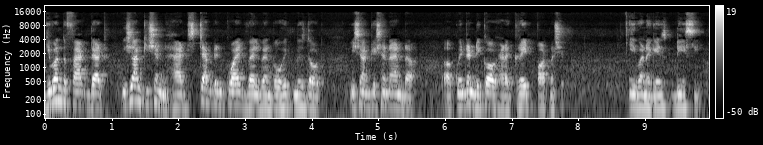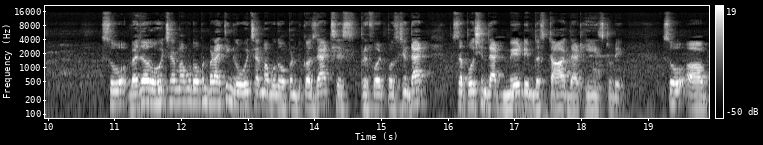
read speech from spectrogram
given the fact that Ishan Kishan had stepped in quite well when Rohit missed out. Ishan Kishan and uh, uh, Quinton de Kock had a great partnership, even against DC. So whether Rohit Sharma would open, but I think Rohit Sharma would open because that's his preferred position. That's the position that made him the star that he is today. So uh,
